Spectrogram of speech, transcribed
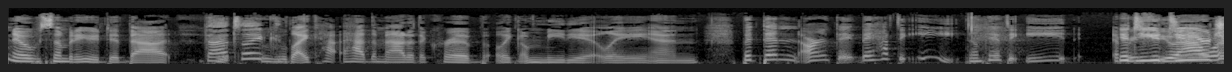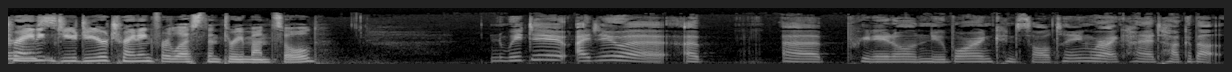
know somebody who did that. That's who- like- who, like ha- had them out of the crib like immediately, and but then aren't they? They have to eat, don't they? Have to eat. yeah. Do you few do your training? Do you do your training for less than three months old? We do. I do a, a, a prenatal and newborn consulting where I kind of talk about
